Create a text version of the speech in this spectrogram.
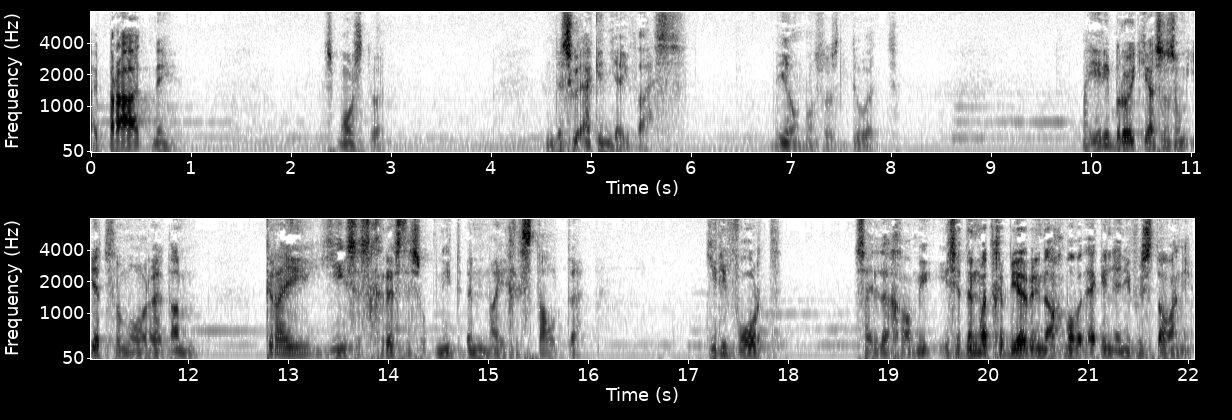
Hy praat nie. Dis mors dood. En dis hoe ek en jy was. Dion, ons was dood. Maar hierdie broodjie as ons hom eet vanmôre, dan kry Jesus Christus opnuut in my gestalte. Hierdie word sy liggaam. Hier is 'n ding wat gebeur by die nagmaal wat ek en jy nie verstaan nie.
